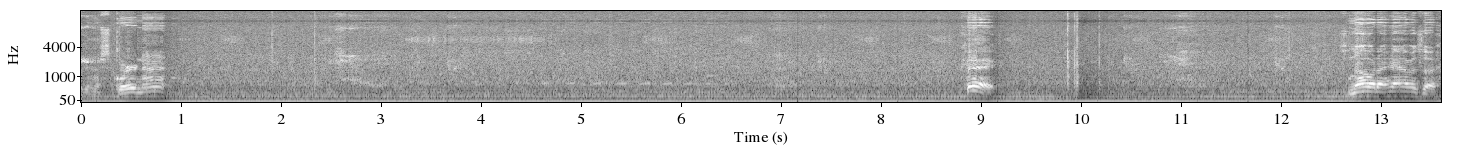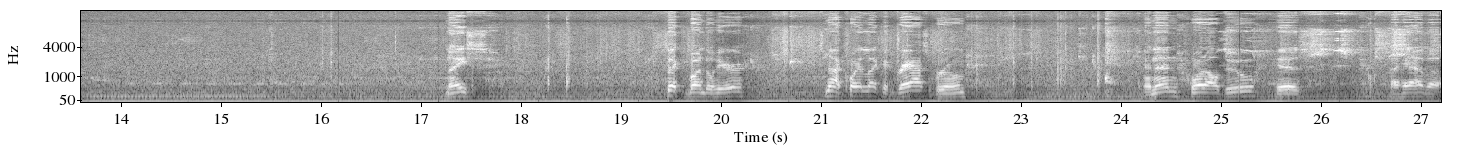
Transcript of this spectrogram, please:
Give a square knot. Okay. So now what I have is a nice thick bundle here. It's not quite like a grass broom. And then what I'll do is I have a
